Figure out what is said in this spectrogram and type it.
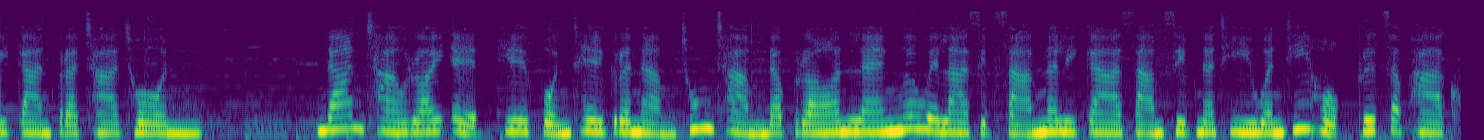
ริการประชาชน ด้านชาวร้อยเอ็ดเทฝนเทกระหน่ำชุ่มฉ่ำดับร้อนแล้งเมื่อเวลา 13 นาฬิกา 30 นาทีวันที่ 6 พฤษภาค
